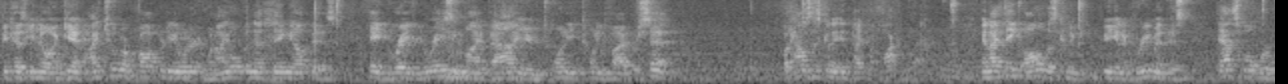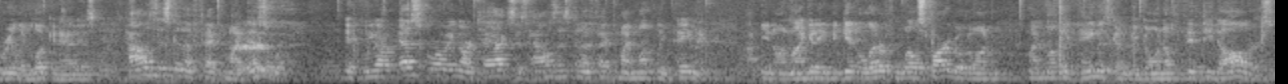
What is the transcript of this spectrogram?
Because, you know, again, I am a property owner, and when I open that thing up is, hey, great, you're raising my value 20, 25%, but how's this gonna impact my pocketbook? And I think all of us can be in agreement is, that's what we're really looking at is, how is this gonna affect my escrow? If we are escrowing our taxes, how is this gonna affect my monthly payment? Uh, You know, am I gonna be getting a letter from Wells Fargo going, my monthly payment's gonna be going up fifty dollars,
